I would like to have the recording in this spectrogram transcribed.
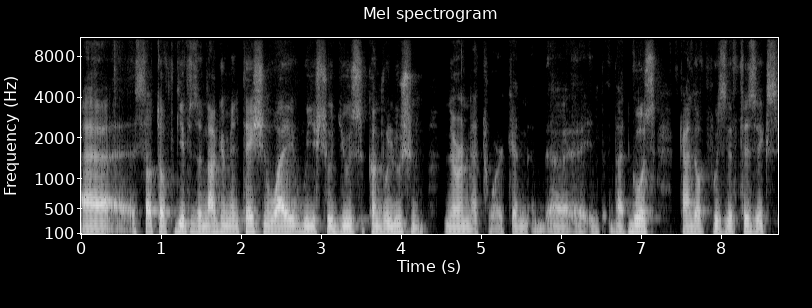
uh, sort of gives an argumentation why we should use convolution neural network and uh, that goes kind of with the physics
